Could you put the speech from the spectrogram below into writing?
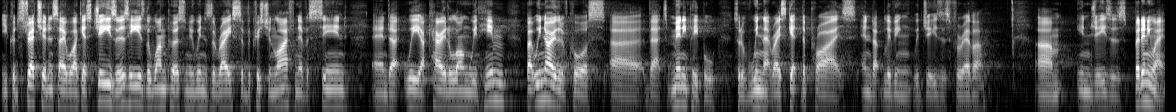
you could stretch it and say, well, I guess Jesus, he is the one person who wins the race of the Christian life, never sinned, and uh, we are carried along with him. But we know that, of course, uh, that many people sort of win that race, get the prize, end up living with Jesus forever um, in Jesus. But anyway,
